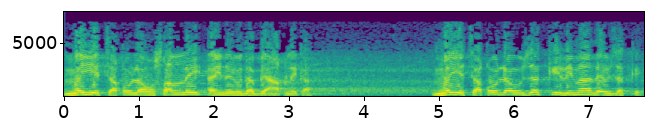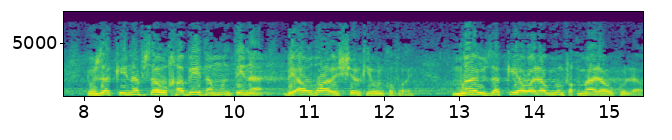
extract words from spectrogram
ميت تقول له صلي أين يذهب بعقلك؟ ميت تقول له زكي لماذا يزكي؟ يزكي نفسه خبيثا منتنا بأوضار الشرك والكفر. ما يزكيها ولو ينفق ماله كله.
